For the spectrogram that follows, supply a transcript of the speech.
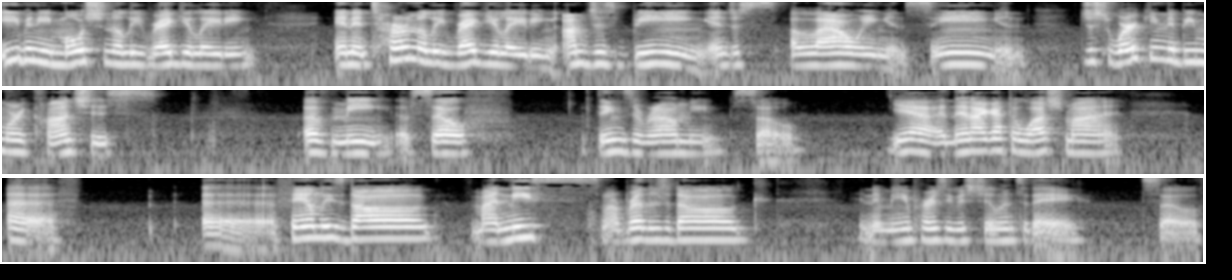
even emotionally regulating and internally regulating, I'm just being and just allowing and seeing and just working to be more conscious of me, of self, of things around me. So, yeah, and then I got to watch my uh uh family's dog, my niece, my brother's dog, and then me and Percy was chilling today. So,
